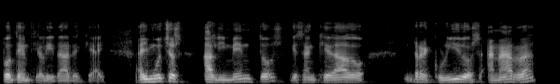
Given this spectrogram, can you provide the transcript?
potencialidad que hay. Hay muchos alimentos que se han quedado recluidos a nada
